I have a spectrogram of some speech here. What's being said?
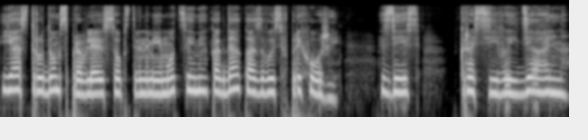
Я с трудом справляюсь с собственными эмоциями, когда оказываюсь в прихожей. Здесь красиво, идеально.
